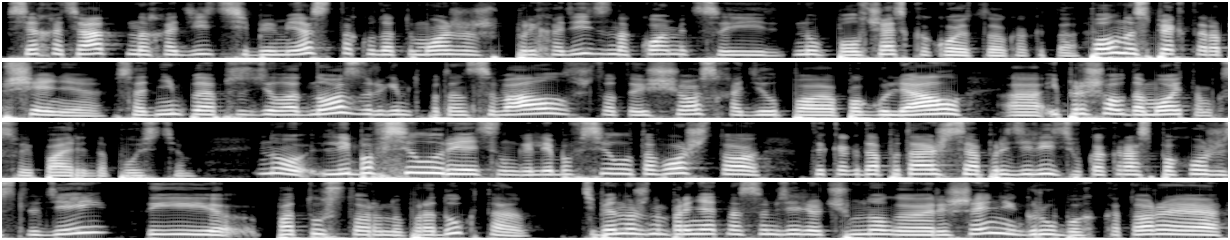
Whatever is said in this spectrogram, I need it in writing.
Все хотят находить себе место, куда ты можешь приходить, знакомиться и, ну, получать какой-то, как это, полный спектр общения. С одним ты обсудил одно, с другим ты потанцевал, что-то еще, сходил, по погулял э, и пришел домой там к своей паре, допустим. Ну, либо в силу рейтинга, либо в силу того, что ты, когда пытаешься определить как раз похожесть людей, ты по ту сторону продукта, тебе нужно принять, на самом деле, очень много решений грубых, которые,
